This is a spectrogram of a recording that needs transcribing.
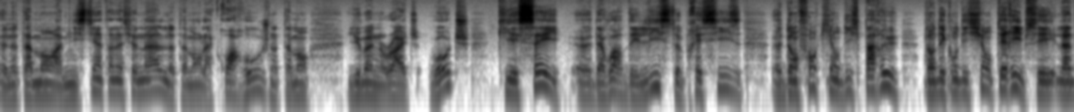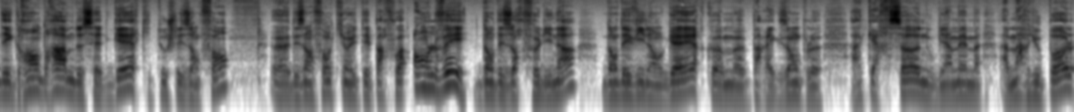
euh, notamment Amnesty International, notamment la Croix-Rouge, notamment Human Rights Watch, qui essayent d'avoir des listes précises d'enfants qui ont disparu dans des conditions terribles c'est l'un des grands drames de cette guerre qui touche les enfants. Euh, des enfants qui ont été parfois enlevés dans des orphelinats, dans des villes en guerre, comme euh, par exemple à Kherson ou bien même à Mariupol,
